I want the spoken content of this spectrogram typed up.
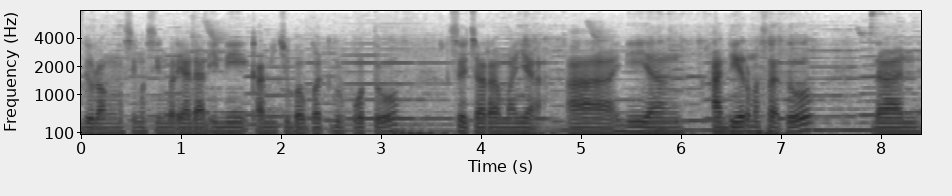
diorang masing-masing beriadaan ini kami cuba buat grup foto secara maya. Ha, ini yang hadir masa tu dan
